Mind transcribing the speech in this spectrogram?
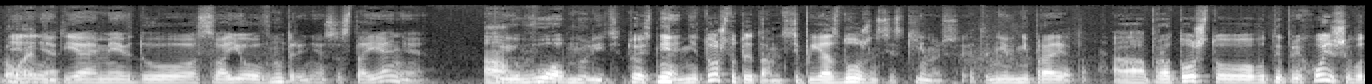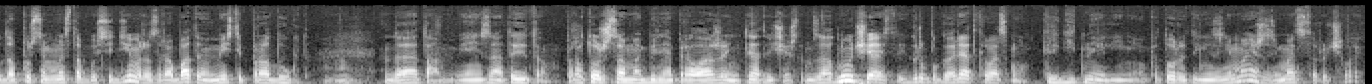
Нет, Бывает. нет, я имею в виду свое внутреннее состояние, А. его обнулить. То есть, не, не то, что ты там, типа, я с должности скинусь, это не, не про это, а про то, что вот ты приходишь, и вот, допустим, мы с тобой сидим, разрабатываем вместе продукт, да, там, я не знаю, ты там, про то же самое мобильное приложение, ты отвечаешь там за одну часть, и, грубо говоря, открывается ну, кредитная линия, которой ты не занимаешься, занимается второй человек.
